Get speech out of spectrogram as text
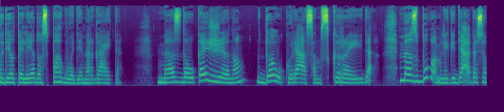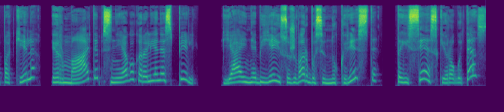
Todėl pelėdos paguodė mergaitę. Mes daug ką žinom, daug kur esam skraidę, mes buvom lygi debesio pakilę, ir matėm sniego karalienės pilį. Jei nebijai sužvarbusi nukristi, tai sėsk į rogutes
